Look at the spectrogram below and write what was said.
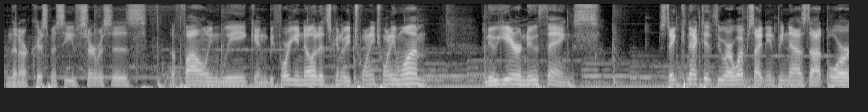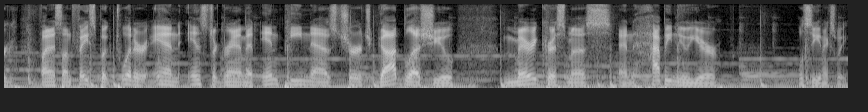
And then our Christmas Eve services the following week. And before you know it, it's going to be 2021. New year, new things. Stay connected through our website, npnaz.org. Find us on Facebook, Twitter, and Instagram at npnaz church. God bless you. Merry Christmas and Happy New Year. We'll see you next week.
